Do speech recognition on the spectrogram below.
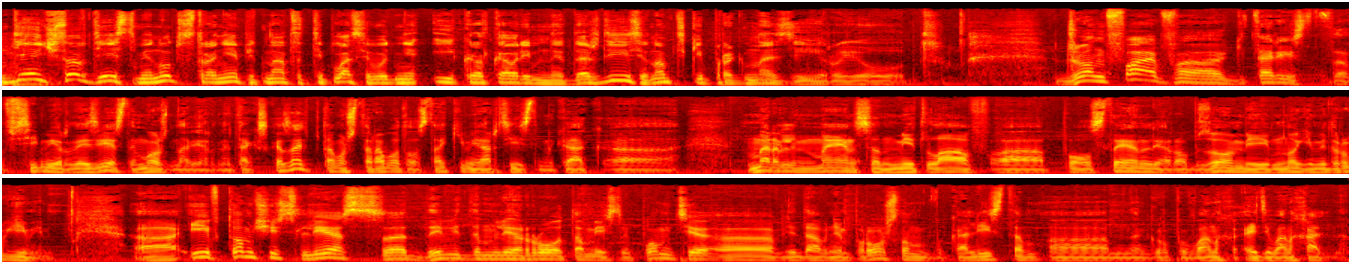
9 часов 10 минут. В стране 15 тепла. Сегодня и кратковременные дожди. Синоптики прогнозируют. Джон Файв, э, гитарист всемирно известный, можно, наверное, так сказать, потому что работал с такими артистами, как э, Мерлин Мэнсон, Мит Лав, э, Пол Стэнли, Роб Зомби и многими другими. Э, и в том числе с Дэвидом Леротом, если помните, в недавнем прошлом вокалистом группы Ван, Эдди Ван Хальна.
